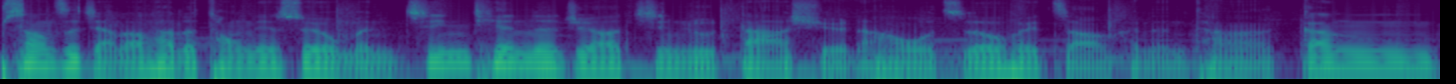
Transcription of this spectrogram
上次讲到他的童年，所以我们今天呢就要进入大学，然后我之后会找可能他刚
